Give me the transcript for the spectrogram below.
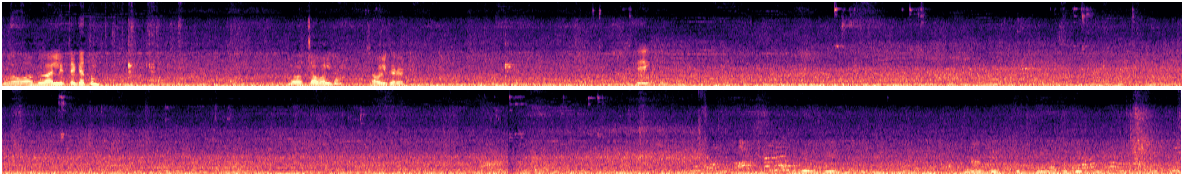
वो वो भी लेते क्या तुम वो चावल का चावल का रेट देखिए देख तो देख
